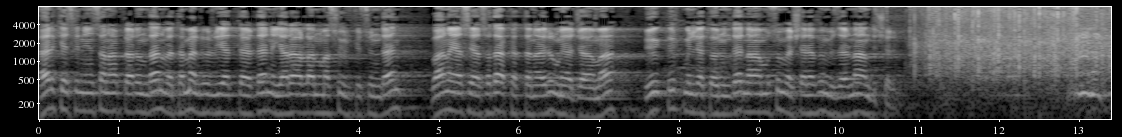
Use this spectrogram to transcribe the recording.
herkesin insan haklarından ve temel hürriyetlerden yararlanması ülküsünden ve anayasaya sadakatten ayrılmayacağıma, Büyük Türk milleti önünde namusum ve şerefim üzerine and içerim.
